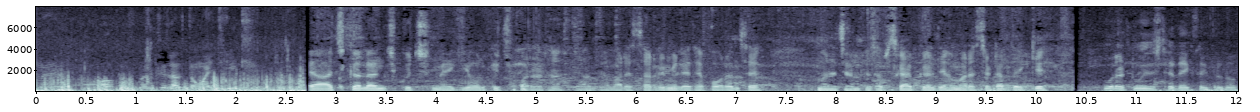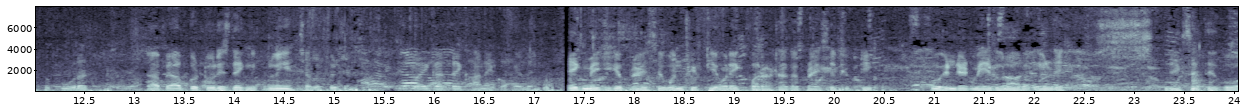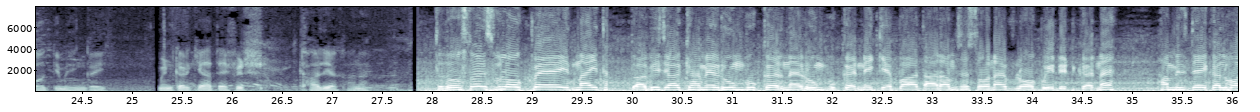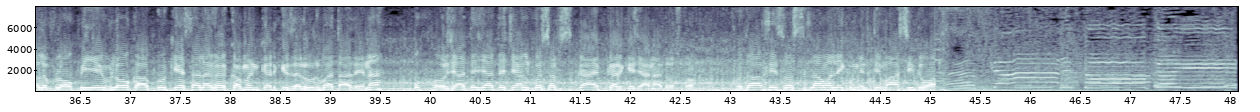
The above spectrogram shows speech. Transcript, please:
मैं आउट लगता हूँ आई थिंक आज का लंच कुछ मैगी और कुछ पराठा। यहाँ पे हमारे सर भी मिले थे फ़ौरन से। हमारे चैनल को सब्सक्राइब कर दिया, हमारा सेटअप देख के। पूरा टूरिस्ट है, देख सकते हो दोस्तों, पूरा। यहाँ पे आपको टूरिस्ट देखने को मिलेंगे। चलो फिर इंजॉय करते हैं खाने को पहले। एक मैगी के प्राइस है 150 और एक पराठा का प्राइस है 50 200 में दोनों का ओनली देख सकते हैं गोवा की महँगाई। पेमेंट करके आते हैं फिर। खा लिया खाना। तो दोस्तों, इस ब्लॉग पे इतना ही था। तो अभी जाके हमें रूम बुक करना है। रूम बुक करने के बाद आराम से सोना है ब्लॉग भी एडिट करना है। हम मिलते हैं कल वाले ब्लॉग पे। ये ब्लॉग आपको कैसा लगा कमेंट करके ज़रूर बता देना। और जाते जाते चैनल को सब्सक्राइब करके जाना दोस्तों। खुदा हाफिज़ वसलम मिलती मासी दुआ।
